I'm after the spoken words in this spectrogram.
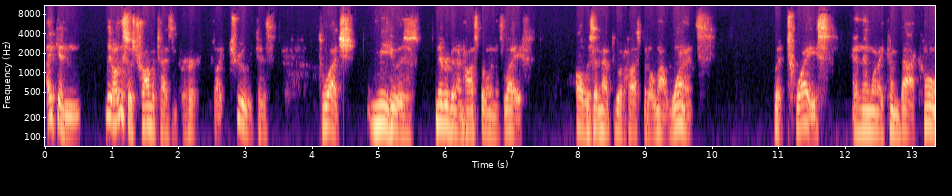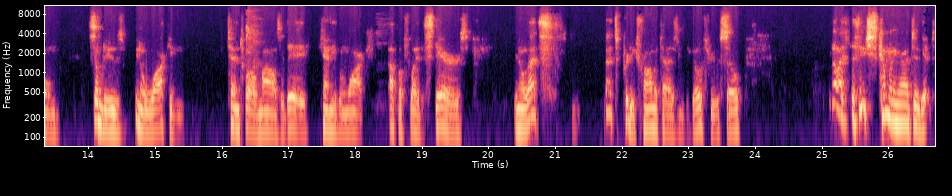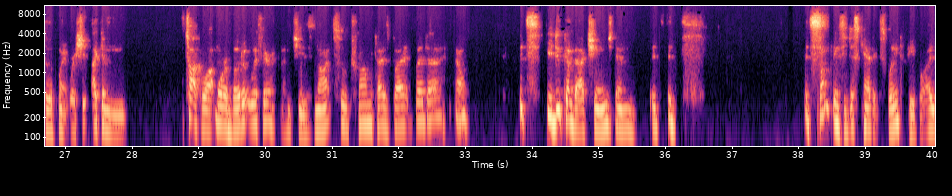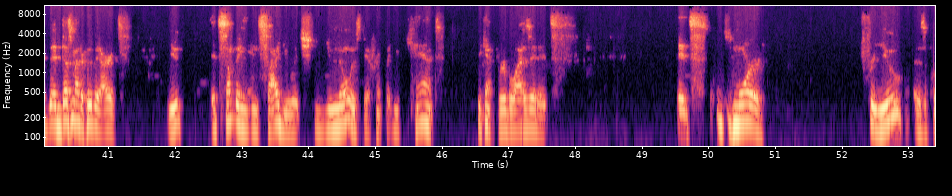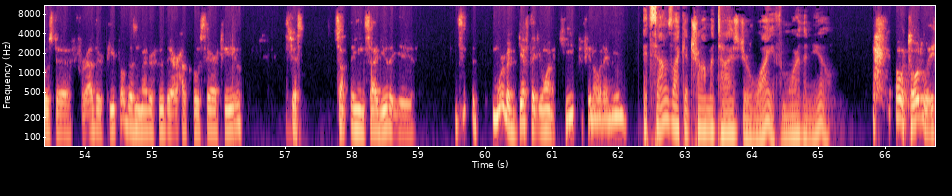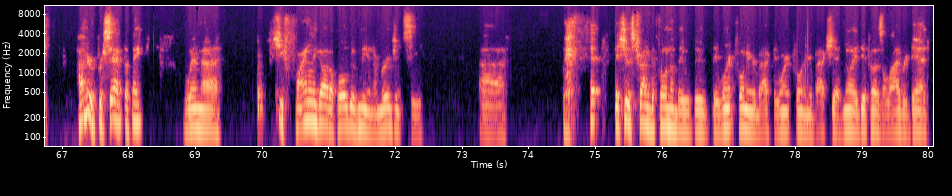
I can, you know, this was traumatizing for her, like truly, because to watch me who has never been in hospital in his life all of a sudden have to go to hospital not once but twice and then when i come back home somebody who's you know walking 10 12 miles a day can't even walk up a flight of stairs you know that's that's pretty traumatizing to go through so you know I, I think she's coming around to get to the point where she i can talk a lot more about it with her and she's not so traumatized by it but uh you know it's you do come back changed, and it, it's it's some things you just can't explain to people. I, it doesn't matter who they are. It's you. It's something inside you which you know is different, but you can't you can't verbalize it. It's it's, it's more for you as opposed to for other people. It doesn't matter who they are, how close they are to you. It's just something inside you that you. It's more of a gift that you want to keep, if you know what I mean. It sounds like it traumatized your wife more than you. oh, totally. 100%. I think when uh, she finally got a hold of me in emergency, uh, she was trying to phone them. They, they, they weren't phoning her back. They weren't phoning her back. She had no idea if I was alive or dead.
